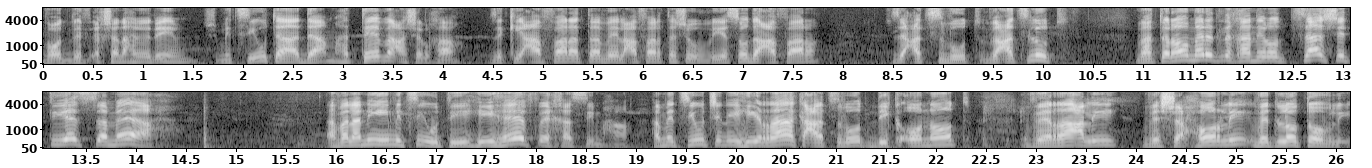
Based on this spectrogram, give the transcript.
ועוד איך שאנחנו יודעים, מציאות האדם, הטבע שלך, זה כי עפר אתה ואל עפר תשוב. ויסוד העפר זה עצבות ועצלות. והתורה אומרת לך, אני רוצה שתהיה שמח. אבל אני, מציאותי היא הפך השמחה. המציאות שלי היא רק עצבות, דיכאונות, ורע לי, ושחור לי, ולא טוב לי.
